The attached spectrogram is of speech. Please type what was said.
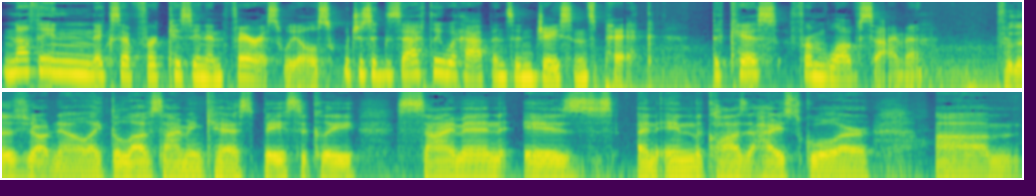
nothing except for kissing in ferris wheels which is exactly what happens in jason's pick the kiss from love simon. For those who don't know, like the Love Simon kiss, basically Simon is an in the closet high schooler, um,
